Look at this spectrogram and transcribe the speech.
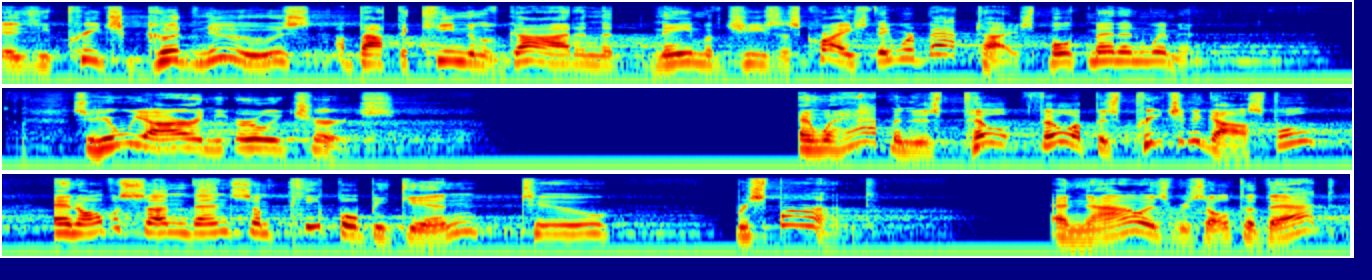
as he preached good news about the kingdom of God in the name of Jesus Christ, they were baptized, both men and women. So here we are in the early church. And what happened is Philip is preaching the gospel, and all of a sudden, then some people begin to respond. And now, as a result of that,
